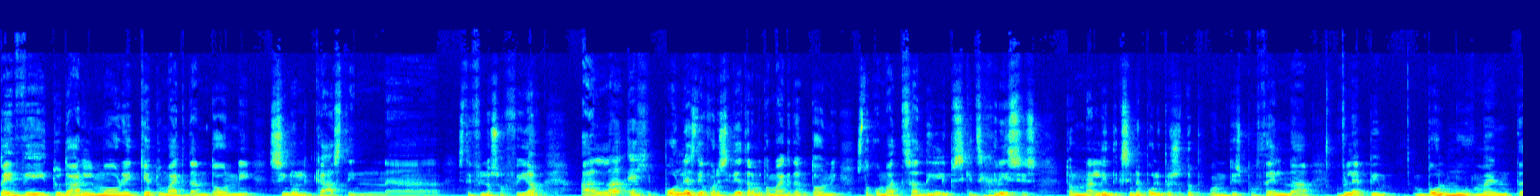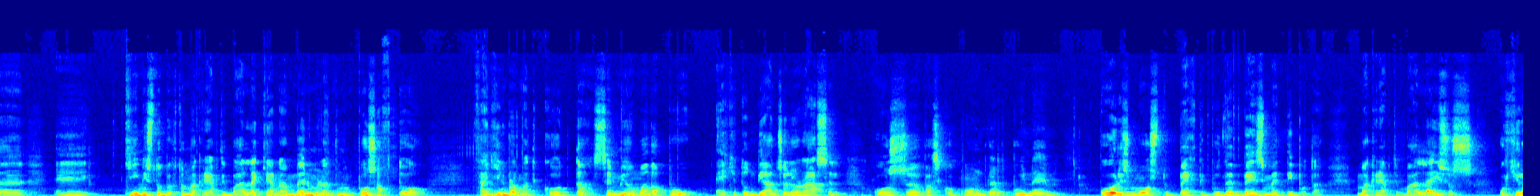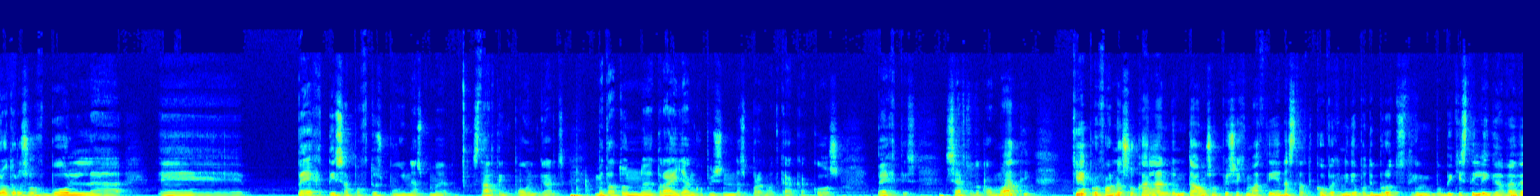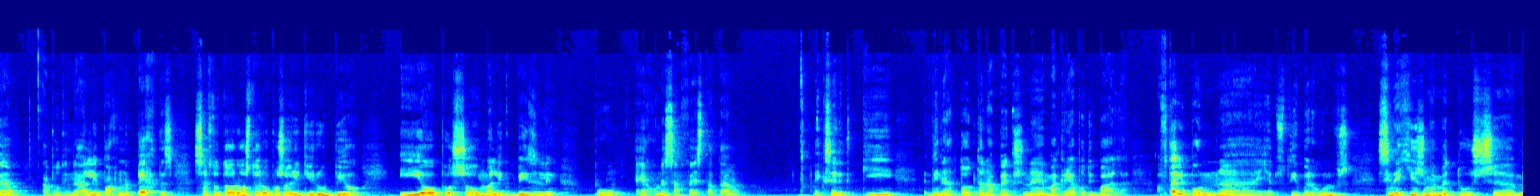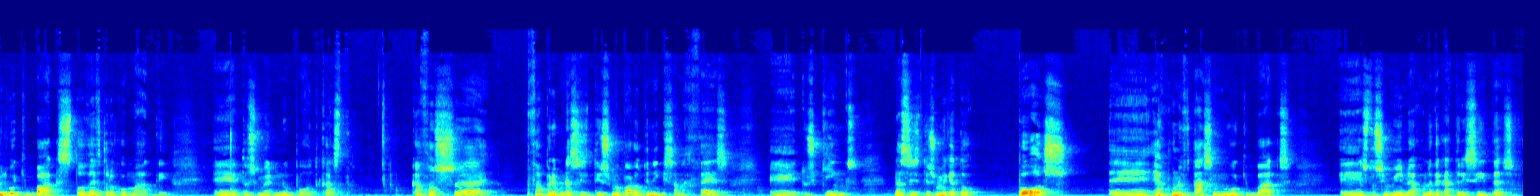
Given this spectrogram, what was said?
παιδί του Ντάριλ Μόρε και του Μάικ Νταντόνι συνολικά στην, ε, στη φιλοσοφία, αλλά έχει πολλές διαφορές, ιδιαίτερα με τον Μάικ Νταντόνι, στο κομμάτι της αντίληψης και της χρήσης των analytics, είναι πολύ περισσότερο προπονητής που θέλει να βλέπει ball movement, ε, ε, κίνηση των παιχτών μακριά από την μπάλα και αναμένουμε να δούμε πώς αυτό θα γίνει πραγματικότητα σε μια ομάδα που έχει τον D'Angelo Russell ως ε, βασικό point guard, που είναι ο ορισμός του παίχτη που δεν παίζει με τίποτα μακριά από την μπάλα, ίσως ο χειρότερος off-ball ε, παίχτης από αυτούς που είναι ας πούμε starting point guards μετά τον Τράι Young, ο οποίος είναι ένας πραγματικά κακός παίχτης σε αυτό το κομμάτι και προφανώς ο Καρλ Άντων Τάουν, ο οποίος έχει μάθει ένα στατικό παιχνίδι από την πρώτη στιγμή που μπήκε στη Λίγκα. Βέβαια, από την άλλη, υπάρχουν παίχτες σε αυτό το ρόστερ όπως ο Ρίκι Ρούμπιο ή όπως ο Μαλίκ Μπίζλι που έχουν σαφέστατα εξαιρετική δυνατότητα να παίξουν μακριά από την μπάλα. Αυτά λοιπόν ε, για τους Timberwolves. Συνεχίζουμε με τους ε, Milwaukee Bucks στο δεύτερο κομμάτι ε, του σημερινού podcast καθώς θα πρέπει να συζητήσουμε παρότι νίκησαν χθες ε, τους Kings να συζητήσουμε για το πώς έχουν φτάσει οι Milwaukee Bucks στο σημείο να έχουν 13 ήττες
